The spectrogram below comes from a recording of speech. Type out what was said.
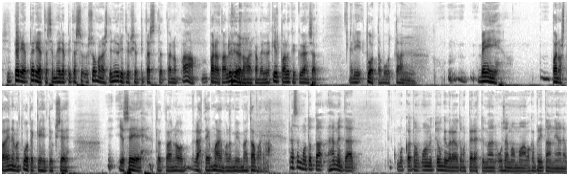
Siis peria- periaatteessa meidän pitäisi, suomalaisten yrityksen pitäisi no, A, parantaa lyhyellä aikavälillä kilpailukykyänsä, eli tuottavuuttaan. Mm B panostaa enemmän tuotekehitykseen ja C tota, no, lähtee maailmalle myymään tavaraa. Tässä minua tota, hämmentää, kun katson, olen nyt jonkin verran joutunut perehtymään useamman maan, vaikka Britannian ja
